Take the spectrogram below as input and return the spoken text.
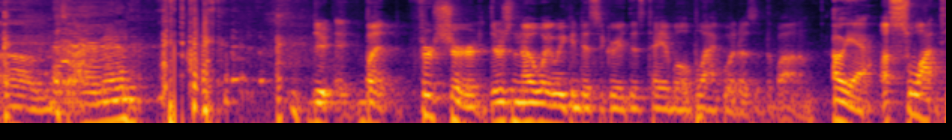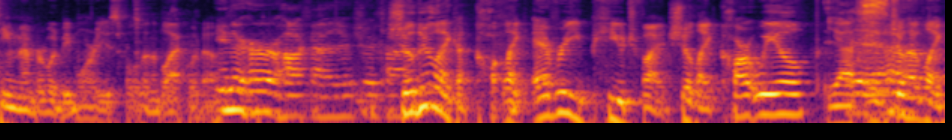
um, to Iron Man. dude, but for sure, there's no way we can disagree at this table. Black Widow's at the bottom. Oh yeah, A SWAT team member would be more useful than the Black Widow. Either her or Hawkeye, they're, they're. She'll do like a car- like every huge fight. She'll like cartwheel. yes. And she'll have like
